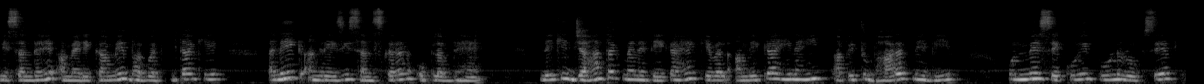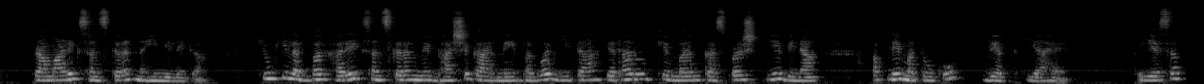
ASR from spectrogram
निसंदेह अमेरिका में भगवत गीता के अनेक अंग्रेज़ी संस्करण उपलब्ध हैं, लेकिन जहाँ तक मैंने देखा है, केवल अमेरिका ही नहीं, अपितु भारत में भी उनमें से कोई पूर्ण रूप से प्रामाणिक संस्करण नहीं मिलेगा। क्योंकि लगभग हर एक संस्करण में भाष्यकार ने भगवत गीता, यथारूप के मर्म का स्पर्श किए बिना अपने मतों को व्यक्त किया है। तो ये सब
